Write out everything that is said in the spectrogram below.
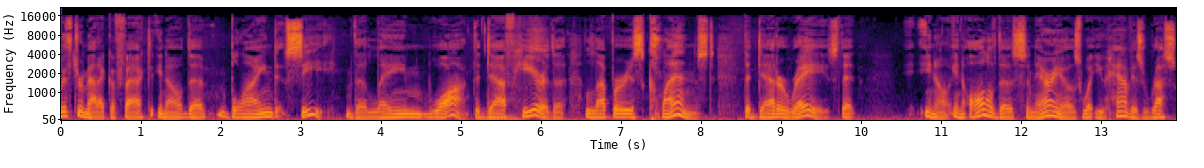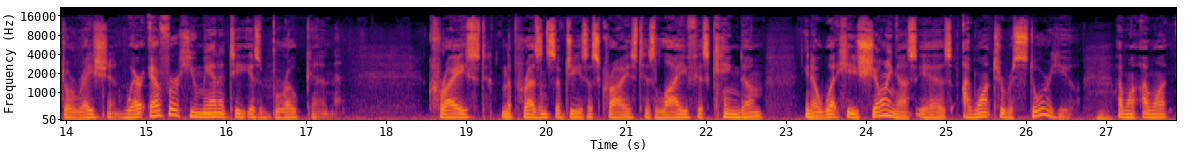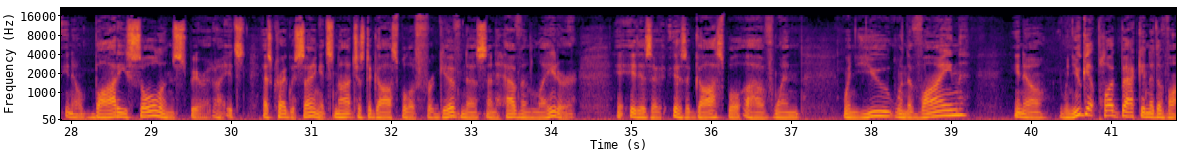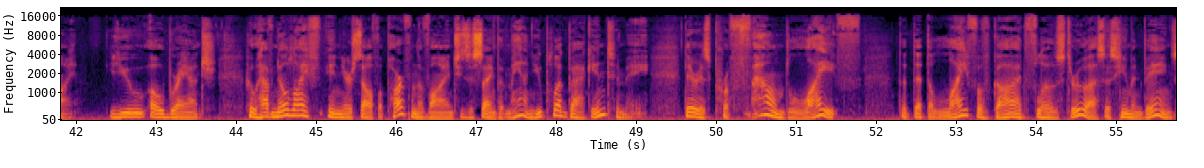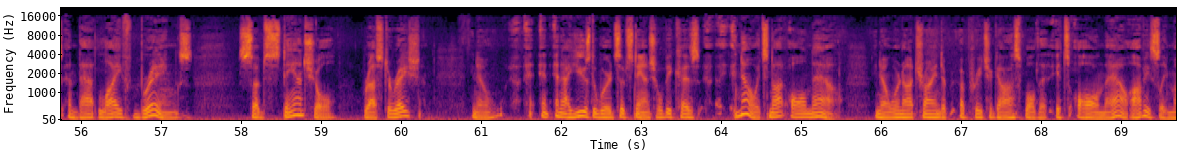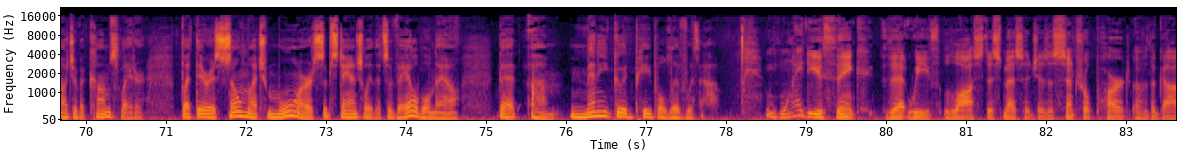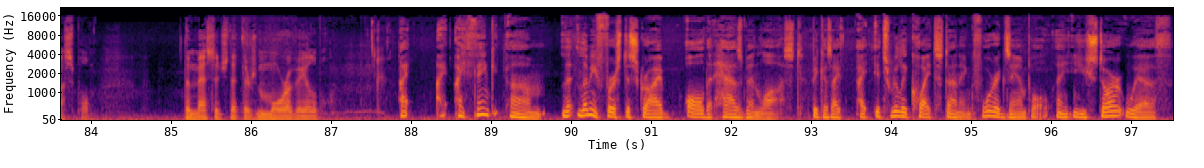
with dramatic effect. You know, the blind see, the lame walk, the deaf hear, the leper is cleansed, the dead are raised. That you know, in all of those scenarios, what you have is restoration. Wherever humanity is broken, Christ in the presence of Jesus Christ, his life, his kingdom, you know, what he's showing us is I want to restore you. I want I want, you know, body, soul and spirit. It's as Craig was saying, it's not just a gospel of forgiveness and heaven later. It is a is a gospel of when when you when the vine, you know, when you get plugged back into the vine, you, O branch, who have no life in yourself apart from the vine. Jesus saying, But man, you plug back into me. There is profound life, that, that the life of God flows through us as human beings, and that life brings substantial restoration. You know, and, and I use the word substantial because, uh, no, it's not all now. You know, we're not trying to uh, preach a gospel that it's all now. Obviously, much of it comes later but there is so much more substantially that's available now that um, many good people live without. Why do you think that we've lost this message as a central part of the gospel? The message that there's more available? I, I, I think, um, let, let, me first describe all that has been lost because I, I it's really quite stunning. For example, uh, you start with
